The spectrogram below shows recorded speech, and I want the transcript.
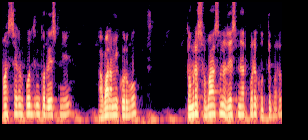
পাঁচ সেকেন্ড পর্যন্ত রেস্ট নিয়ে আবার আমি করব। তোমরা সবাই আসনে রেস্ট নেওয়ার পরে করতে পারো।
